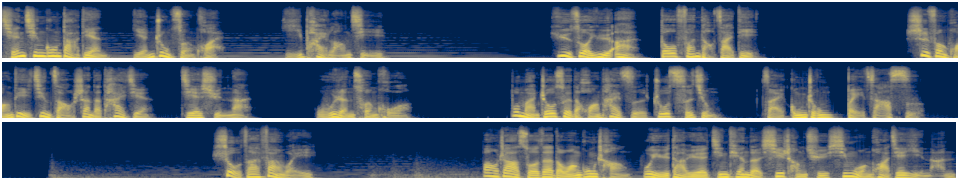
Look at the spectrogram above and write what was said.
乾清宫大殿严重损坏，一派狼藉，御座御案都翻倒在地。侍奉皇帝进早膳的太监皆殉难，无人存活。不满周岁的皇太子朱慈炯在宫中被砸死。受灾范围：爆炸所在的王工厂位于大约今天的西城区新文化街以南。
